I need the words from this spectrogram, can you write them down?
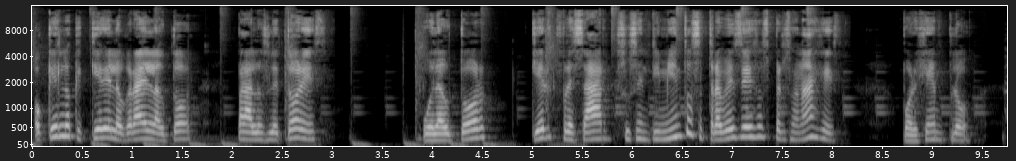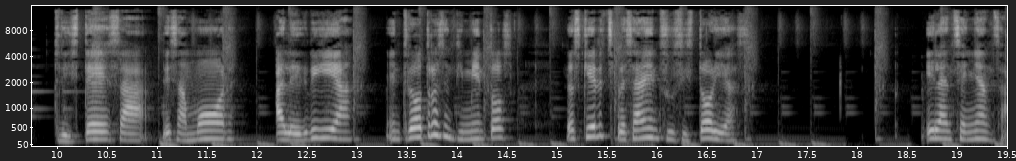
o qué es lo que quiere lograr el autor para los lectores, o el autor quiere expresar sus sentimientos a través de esos personajes. Por ejemplo, tristeza, desamor, alegría, entre otros sentimientos, los quiere expresar en sus historias. Y la enseñanza.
